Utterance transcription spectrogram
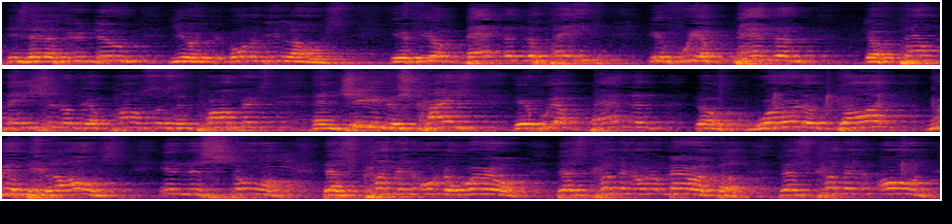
He said, if you do, you're going to be lost. If you abandon the faith, if we abandon the foundation of the apostles and prophets and Jesus Christ, if we abandon the word of God, we'll be lost in this storm that's coming on the world, that's coming on America, that's coming on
